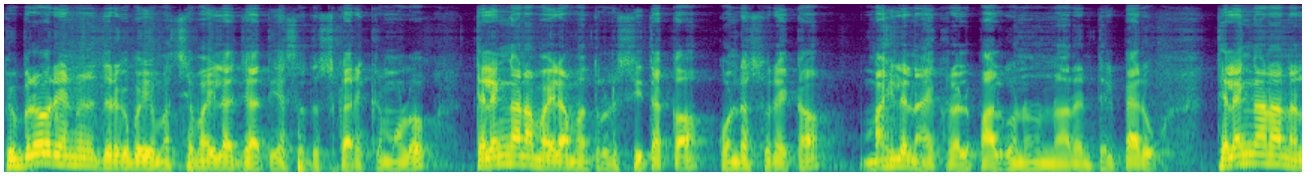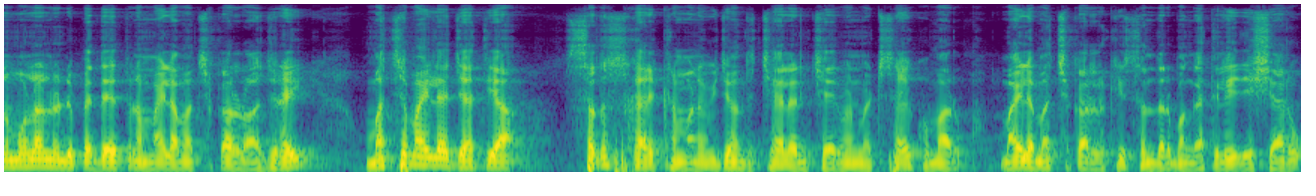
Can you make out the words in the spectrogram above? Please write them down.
ఫిబ్రవరి ఎనిమిదిన జరగబోయే మత్స్యమైల జాతీయ సదస్సు కార్యక్రమంలో తెలంగాణ మహిళా మంత్రులు సీతక్క కొండ సురేఖ మహిళా నాయకురాలు పాల్గొననున్నారని తెలిపారు. తెలంగాణ నలుమూలల నుండి పెద్ద ఎత్తున మహిళా మత్స్యకారులు హాజరై మత్స్యమైల జాతీయ సదస్సు కార్యక్రమాన్ని విజయవంతం చేయాలని చైర్మన్ మెట్ సాయి కుమార్ మహిళా మత్స్యకారులకు ఈ సందర్భంగా తెలియజేశారు.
